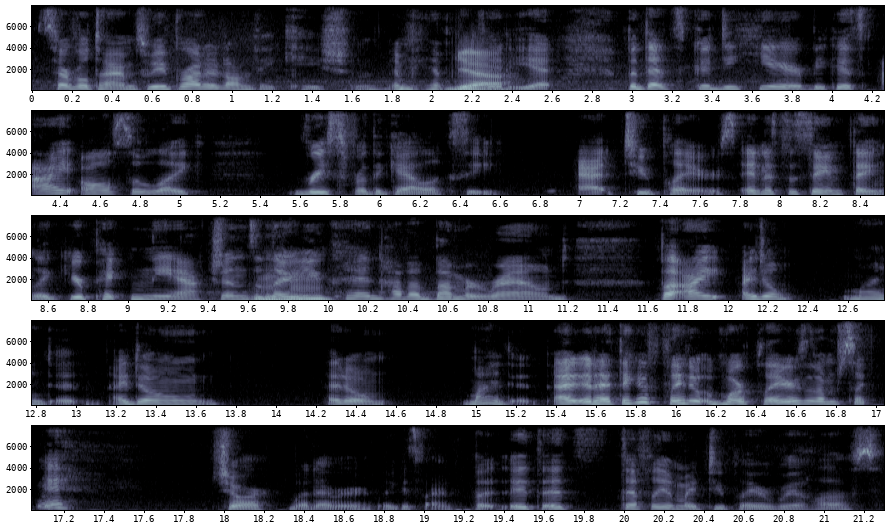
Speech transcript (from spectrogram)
several times. We brought it on vacation, and we haven't Yeah. played it yet. But that's good to hear because I also like Race for the Galaxy at two players, and it's the same thing. Like you're picking the actions, and there you can have a bummer round, but I I don't mind it. I don't I don't mind it, I, and I think I've played it with more players, and I'm just like, eh, sure, whatever, like it's fine. But it, it's definitely in my two player wheelhouse.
